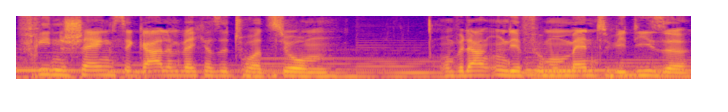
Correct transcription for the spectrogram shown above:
Frieden schenkst, egal in welcher Situation. Und wir danken dir für Momente wie diese,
